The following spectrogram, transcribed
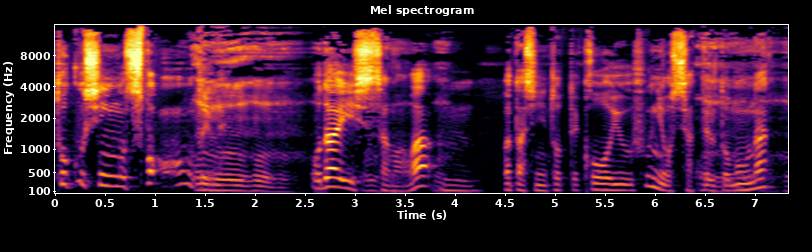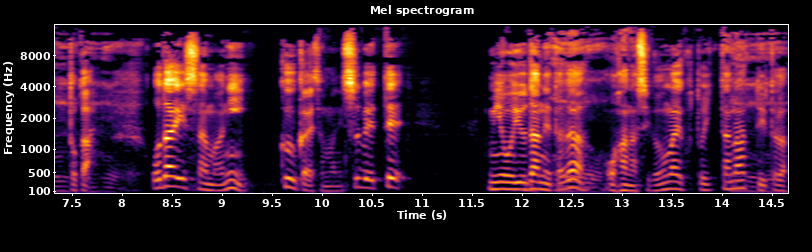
特進をスポーンというね。お大師様は、私にとってこういうふうにおっしゃってると思うな、とか、お大師様に、空海様にすべて身を委ねたら、お話がうまいこと言ったなって言ったら、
